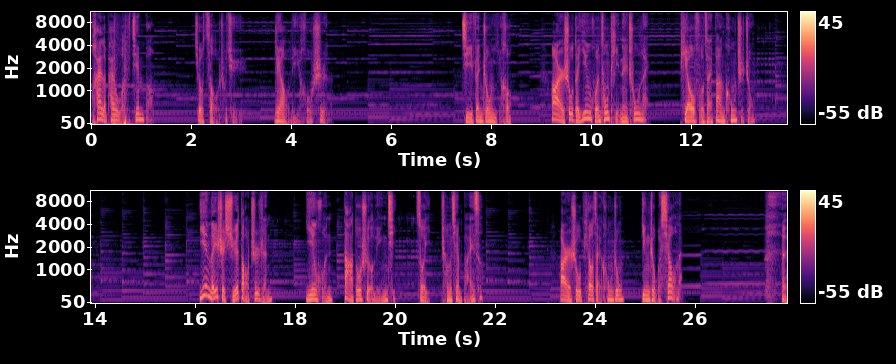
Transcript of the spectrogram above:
拍了拍我的肩膀，就走出去料理后事了。几分钟以后，二叔的阴魂从体内出来，漂浮在半空之中。因为是学道之人。阴魂大多数有灵气，所以呈现白色。二叔飘在空中，盯着我笑了：“哼，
